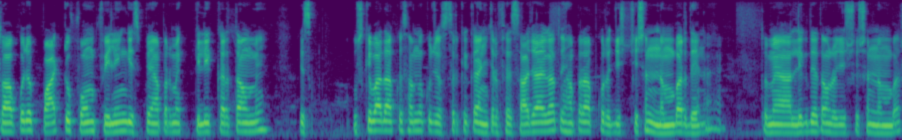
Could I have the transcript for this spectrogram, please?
तो आपको जो पार्ट टू फॉर्म फिलिंग इस पर यहाँ पर मैं क्लिक करता हूँ मैं। इस, उसके बाद आपके सामने कुछ इस तरीके का इंटरफेस आ जाएगा। तो यहाँ पर आपको रजिस्ट्रेशन नंबर देना है। तो मैं लिख देता हूँ रजिस्ट्रेशन नंबर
